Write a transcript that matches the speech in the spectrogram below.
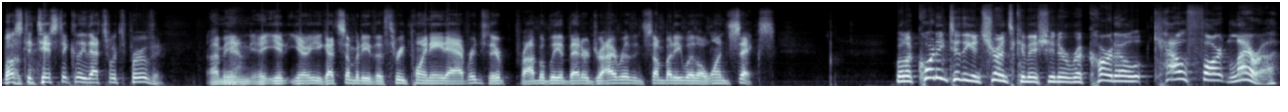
Well, statistically, that's what's proven. I mean, you, you know, you got somebody with a 3.8 average, they're probably a better driver than somebody with a 1.6. Well, according to the insurance commissioner Ricardo Cowfart Lara,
